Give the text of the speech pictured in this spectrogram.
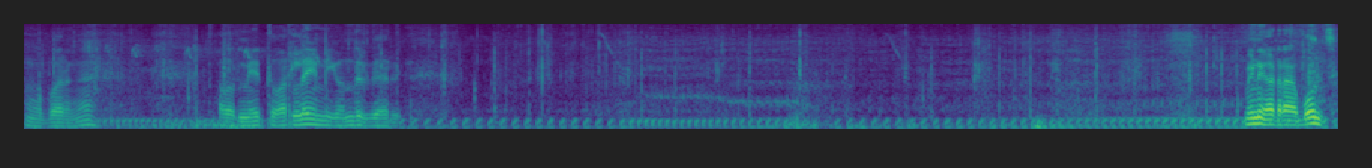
அங்கே பாருங்கள் அவர் நேற்று வரல இன்றைக்கி வந்திருக்காரு. மீன் கட்டுறா போன்ஸ்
